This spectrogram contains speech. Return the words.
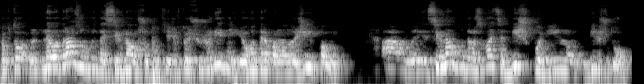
Тобто не одразу видасть сигнал, що тут є хтось чужорідний, і його треба на ножі палити. А е, сигнал буде розвиватися більш повільно, більш довго.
